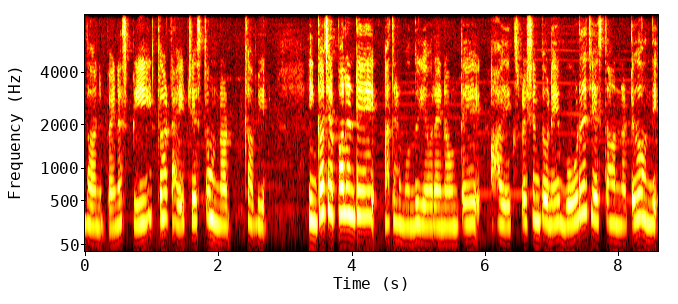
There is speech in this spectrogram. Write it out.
దానిపైన స్పీడ్గా టైప్ చేస్తూ ఉన్నాడు కబీర్. ఇంకా చెప్పాలంటే అతడి ముందు ఎవరైనా ఉంటే ఆ ఎక్స్ప్రెషన్తోనే బూడిద చేస్తా అన్నట్టుగా ఉంది.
